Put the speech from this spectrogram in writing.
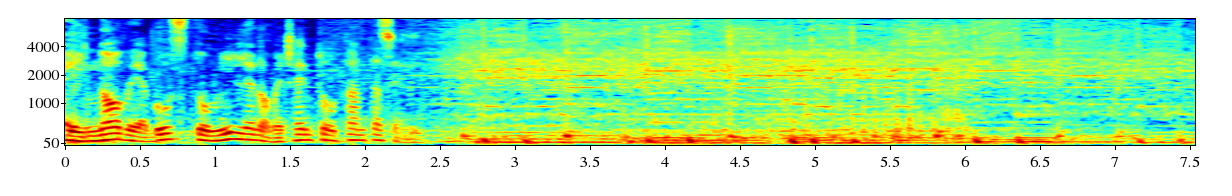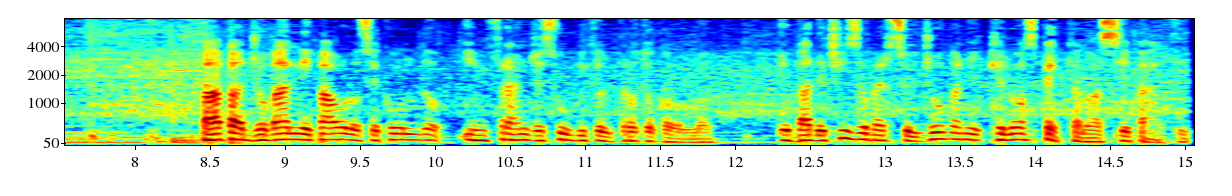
È il 9 agosto 1986. Papa Giovanni Paolo II infrange subito il protocollo e va deciso verso i giovani che lo aspettano assiepati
